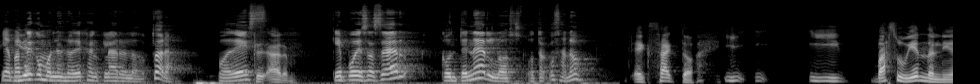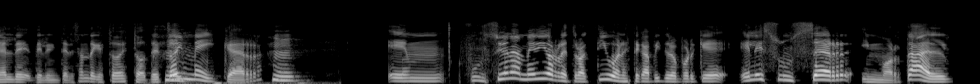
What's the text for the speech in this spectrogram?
Y aparte, es- como nos lo dejan claro la doctora. Podés, Claro, ¿Qué puedes hacer? Contenerlos. Otra cosa no. exacto. Y, y- y va subiendo el nivel de, de lo interesante que es todo esto. The Hmm. Toymaker Hmm. Em, funciona medio retroactivo en este capítulo porque él es un ser inmortal.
